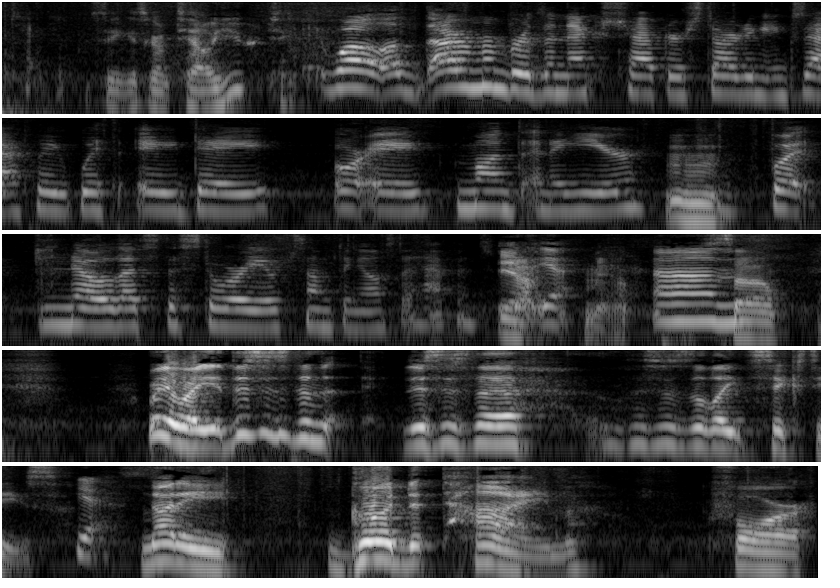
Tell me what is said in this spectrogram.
you think it's going to tell you? Well, I remember the next chapter starting exactly with a day or a month and a year. Mhm. But no, that's the story of something else that happens. Yeah, But yeah. yeah. Um, so, well, anyway, this is the this is the this is the late '60s. yes. Not a good time for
